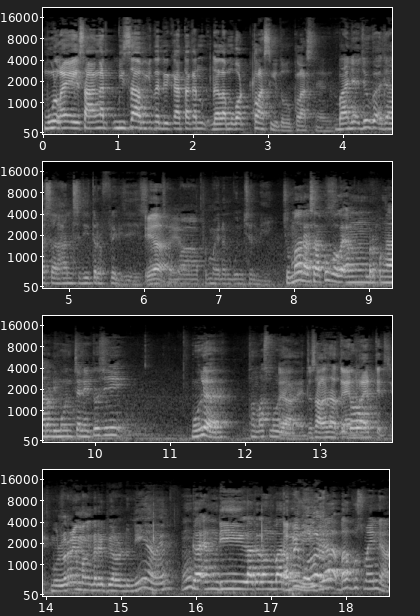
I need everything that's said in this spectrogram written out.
mulai sangat bisa kita dikatakan dalam world class gitu kelasnya. Banyak juga jasa Hans Dieter Flick sih Iya, sama permainan Bunchen nih. Cuma rasaku kalau yang berpengaruh di Munchen itu sih Muller, Thomas Muller. Ya, itu salah satu yang rated sih. Muller emang dari Piala Dunia, men. Enggak, yang di laga lawan Barca Tapi ini Muller- dia bagus mainnya.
